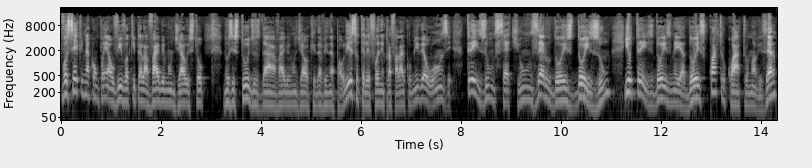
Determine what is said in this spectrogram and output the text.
você que me acompanha ao vivo aqui pela Vibe Mundial, estou nos estúdios da Vibe Mundial aqui da Avenida Paulista. O telefone para falar comigo é o 11 3171 0221 e o 3262 4490.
